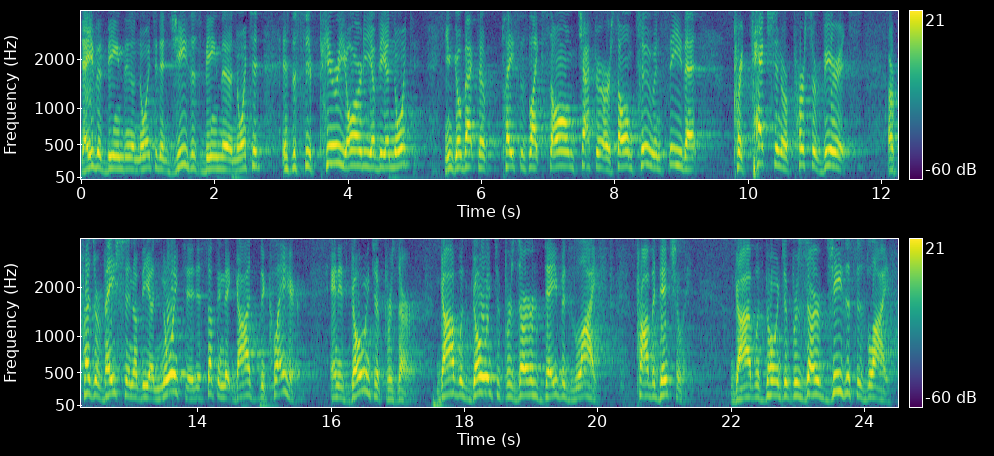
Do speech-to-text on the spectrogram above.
David being the anointed, and Jesus being the anointed, is the superiority of the anointed. You can go back to places like Psalm chapter or Psalm 2 and see that protection or perseverance or preservation of the anointed is something that God's declared and is going to preserve. God was going to preserve David's life providentially. God was going to preserve Jesus' life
